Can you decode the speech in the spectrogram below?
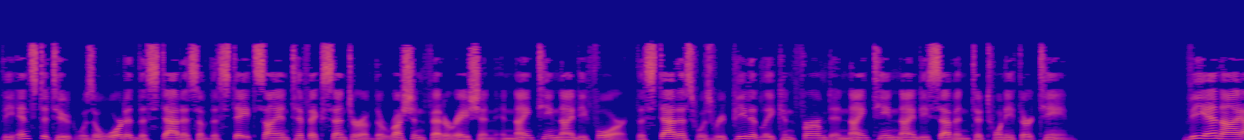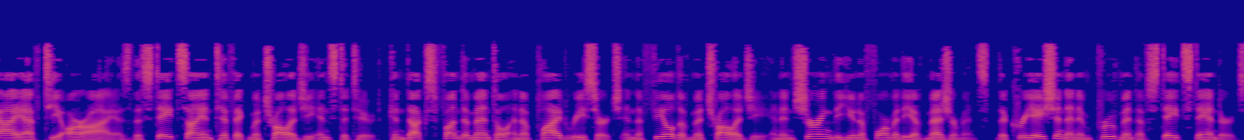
The institute was awarded the status of the State Scientific Center of the Russian Federation in 1994. The status was repeatedly confirmed in 1997 to 2013. VNIIFTRI is the State Scientific Metrology Institute, conducts fundamental and applied research in the field of metrology and ensuring the uniformity of measurements, the creation and improvement of state standards,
